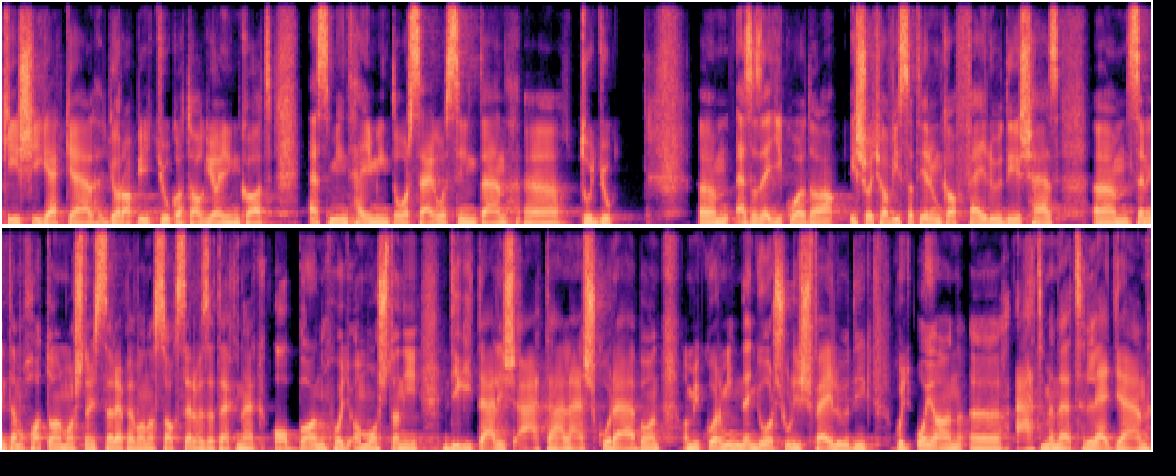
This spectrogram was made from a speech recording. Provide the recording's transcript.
készségekkel gyarapítjuk a tagjainkat. Ezt mind helyi, mind országos szinten tudjuk ez az egyik oldala, és hogyha visszatérünk a fejlődéshez, szerintem hatalmas nagy szerepe van a szakszervezeteknek abban, hogy a mostani digitális átállás korában, amikor minden gyorsul is fejlődik, hogy olyan átmenet legyen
